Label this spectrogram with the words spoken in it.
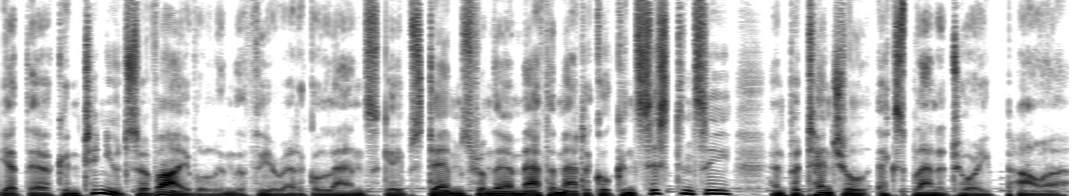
Yet their continued survival in the theoretical landscape stems from their mathematical consistency and potential explanatory power.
